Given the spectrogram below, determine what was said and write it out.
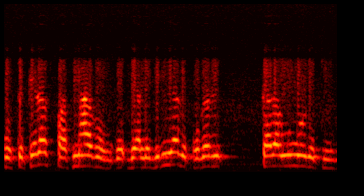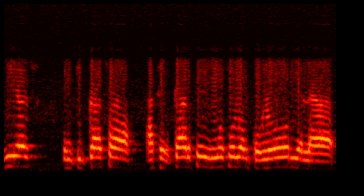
pues te quedas pasmado de, alegría de poder cada uno de tus días en tu casa acercarse no solo al color y a las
